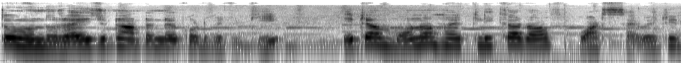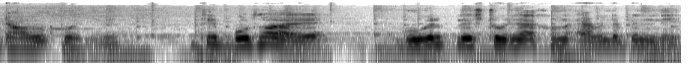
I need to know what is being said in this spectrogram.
তো বন্ধুরা, এই জন্য আপনারা করবেন কি, এটা মনে হয় ক্লিকার অফ হোয়াটসঅ্যাপ এটি ডাউনলোড করে নেবেন। এটি বোধ হয় গুগল প্লে স্টোরে এখন অ্যাভেলেবেল নেই।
